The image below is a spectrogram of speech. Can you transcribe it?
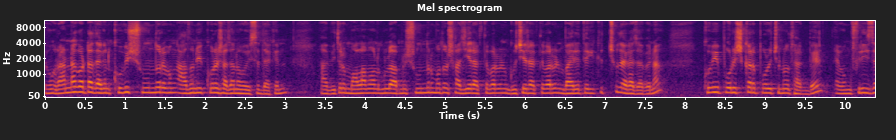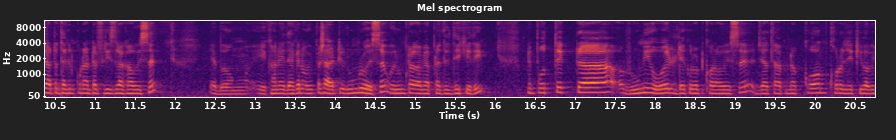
এবং রান্নাঘরটা দেখেন খুবই সুন্দর এবং আধুনিক করে সাজানো হয়েছে, দেখেন। ভিতরে মালামালগুলো আপনি সুন্দর মতো সাজিয়ে রাখতে পারবেন, গুছিয়ে রাখতে পারবেন, বাইরে থেকে কিচ্ছু দেখা যাবে না। খুবই পরিষ্কার পরিচ্ছন্ন থাকবে এবং ফ্রিজারটা দেখেন কোনো একটা ফ্রিজ রাখা হয়েছে। এবং এখানে দেখেন ওই পাশে আরেকটি রুম রয়েছে, ওই রুমটা আমি আপনাদের দেখিয়ে দিই। মানে প্রত্যেকটা রুমই ওয়েল ডেকোরেট করা হয়েছে, যাতে আপনার কম খরচে কীভাবে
